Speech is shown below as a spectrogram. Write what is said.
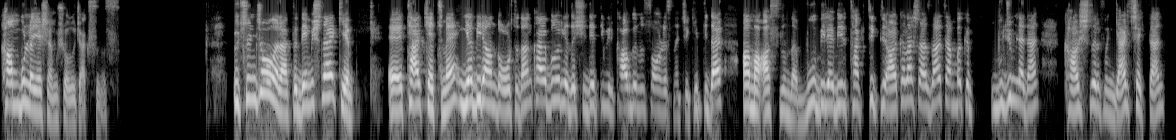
kamburla yaşamış olacaksınız. Üçüncü olarak da demişler ki, eee, terk etme ya bir anda ortadan kaybolur ya da şiddetli bir kavganın sonrasında çekip gider ama aslında bu bile bir taktiktir. Arkadaşlar zaten bakın bu cümleden karşı tarafın gerçekten,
